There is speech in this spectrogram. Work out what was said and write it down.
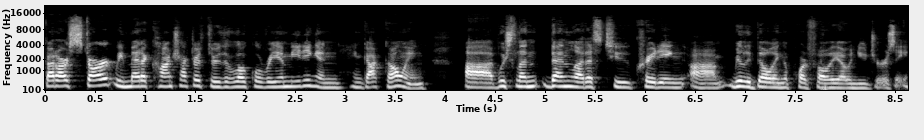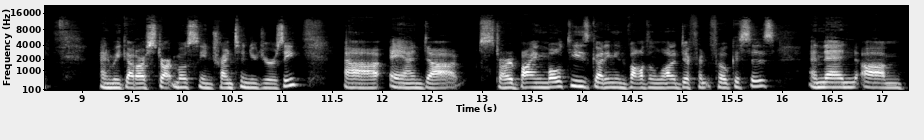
got our start. We met a contractor through the local REIA meeting and, and got going, uh, which then, then led us to creating, um, really building a portfolio in New Jersey and we got our start mostly in Trenton, New Jersey, uh, and uh, started buying multis, getting involved in a lot of different focuses, and then um,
